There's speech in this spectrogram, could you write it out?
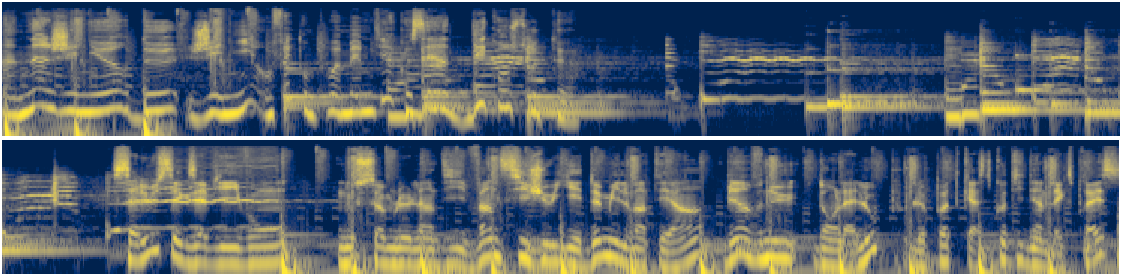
un ingénieur de génie. En fait, on pourrait même dire que c'est un déconstructeur. Salut, c'est Xavier Yvon. Nous sommes le lundi 26 juillet 2021. Bienvenue dans La Loupe, le podcast quotidien de l'Express.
